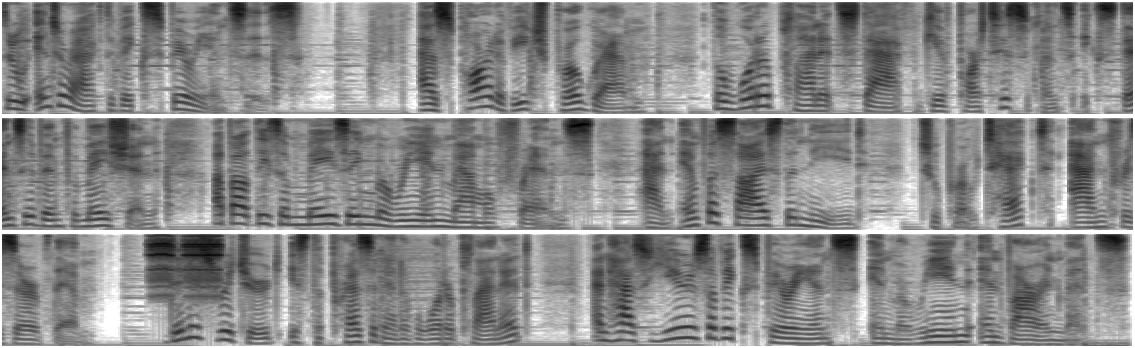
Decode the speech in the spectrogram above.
through interactive experiences. As part of each program, the Water Planet staff give participants extensive information about these amazing marine mammal friends and emphasize the need to protect and preserve them. Dennis Richard is the president of Water Planet and has years of experience in marine environments.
